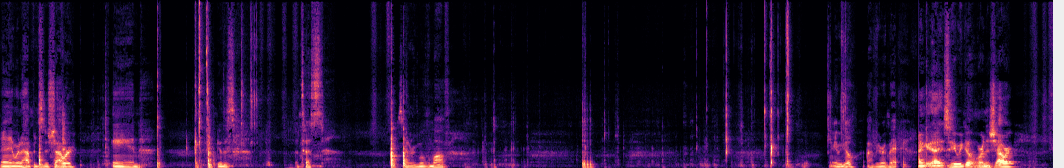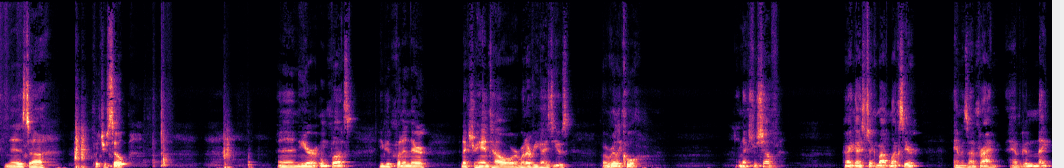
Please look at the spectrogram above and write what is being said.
And we're gonna hop into the shower and give this a test. Just gonna remove them off. Here we go. I'll be right back. Alright guys, here we go. We're in the shower. There's uh put your soap. And your oompas. You can put in there an extra hand towel or whatever you guys use. But really cool. An extra shelf. Alright guys, check them out. Luxear. Amazon Prime. Have a good night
